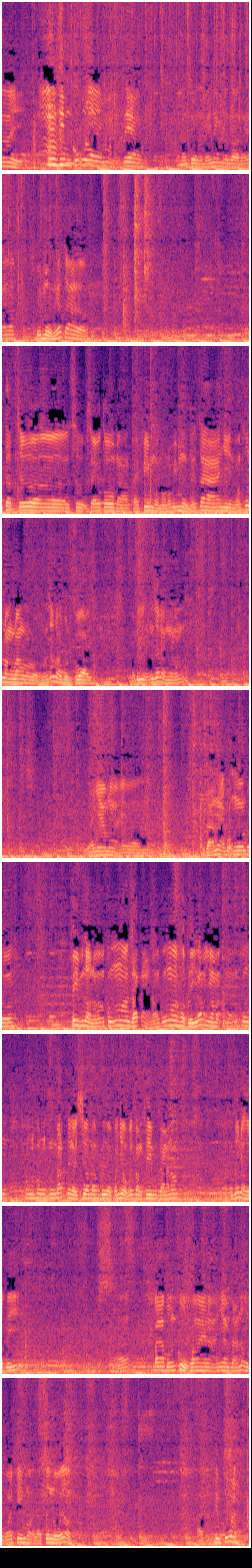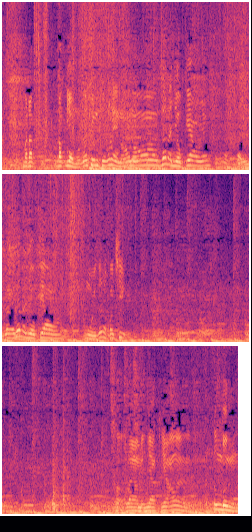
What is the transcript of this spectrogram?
đây phim cũ đây mỏng teo mà dùng mấy năm bây giờ nó đã bị mủn hết ra rồi. Thật chứ ờ, sử dụng xe ô tô mà cái phim của nó nó bị mủn hết ra nhìn nó cứ loang loang lổ lổ, nó rất là buồn cười. Và đi cũng rất là nóng. Thì anh em lại ờ, dán lại bộ ngon thôi phim bây giờ nó cũng ờ, giá cả nó cũng ờ, hợp lý lắm anh em ạ. Nó cũng không không không không đắt như ngày xưa đâu. Bây giờ có nhiều cái dòng phim giá nó rất là hợp lý. Đó. ba bốn củ khoai là anh em dán được gói phim gọi là tương đối rồi. Đấy, phim cũ này. Mà đặc đặc điểm của cái phim cũ này nó nó rất là nhiều keo nhé tẩy ra rất là nhiều keo mùi rất là khó chịu. Thợ làm mình nhạc nhẽo tung bừng.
